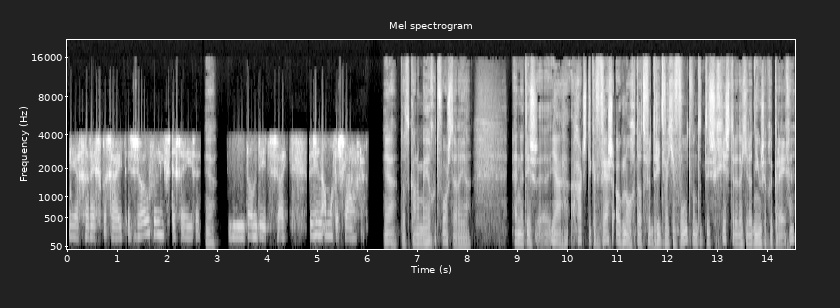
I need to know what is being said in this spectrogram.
ja, gerechtigheid en zoveel liefde geven. Ja. Dan dit. Wij, we zijn allemaal verslagen. Ja, dat kan ik me heel goed voorstellen, ja. En het is uh, ja, hartstikke vers ook nog, dat verdriet wat je voelt. Want het is gisteren dat je dat nieuws hebt gekregen.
